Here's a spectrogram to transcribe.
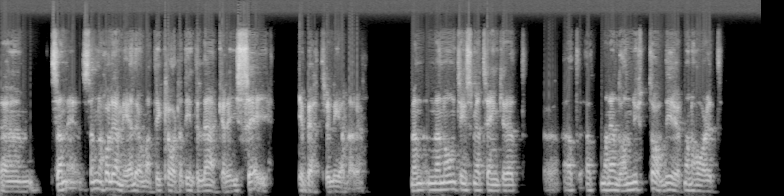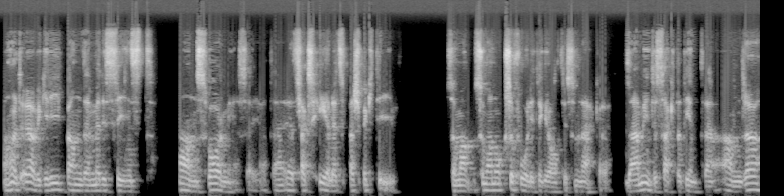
Ehm, sen, sen håller jag med dig om att det är klart att inte läkare i sig är bättre ledare. Men, men någonting som jag tänker att, att, att man ändå har nytta av det är att man har ett, man har ett övergripande medicinskt ansvar med sig. Ett, eh, ett slags helhetsperspektiv som man, som man också får lite gratis som läkare. Därmed inte sagt att inte andra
